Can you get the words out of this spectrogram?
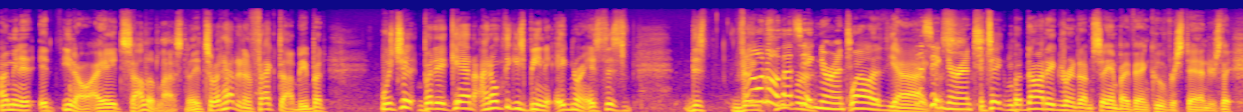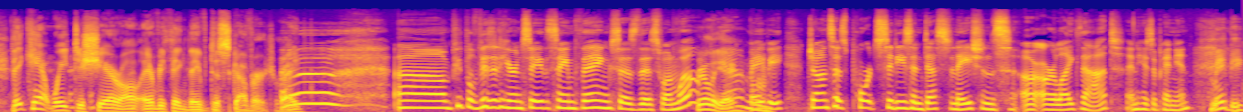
I mean, it, it. You know, I ate salad last night, so it had an effect on me. But was just. But again, I don't think he's being ignorant. It's this. This Oh, no, that's ignorant. Well, yeah, That's ignorant. It's but not ignorant. I'm saying by Vancouver standards, they they can't wait to share all everything they've discovered, right? Uh, Um, people visit here and say the same thing, says this one. Well, Really, eh? yeah, maybe. John says port cities and destinations are, are like that, in his opinion. Maybe.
